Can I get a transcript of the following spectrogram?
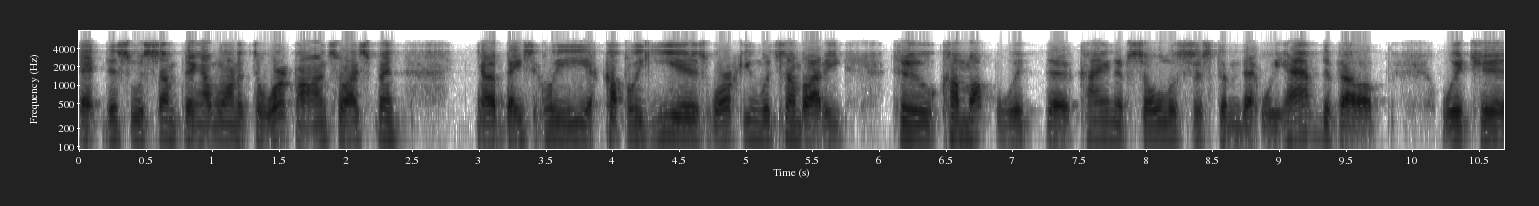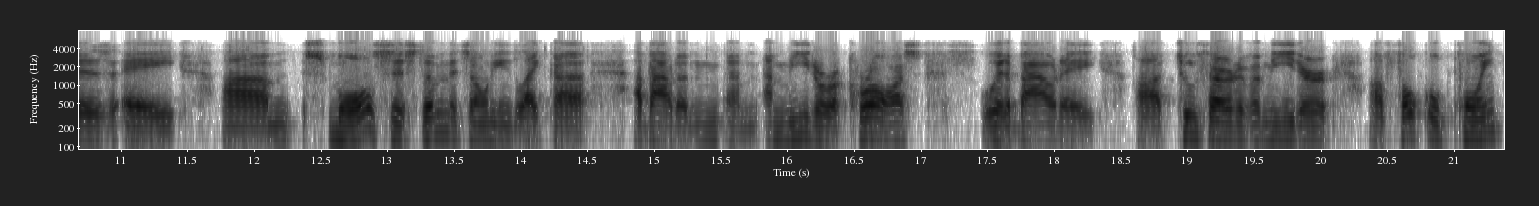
that this was something I wanted to work on so I spent uh, basically a couple of years working with somebody to come up with the kind of solar system that we have developed, which is a um, small system. It's only like a, uh, about a, a meter across, with about a uh, two third of a meter uh, focal point,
